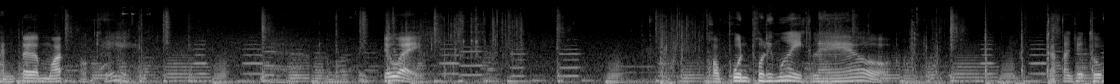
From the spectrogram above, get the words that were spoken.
ฮันเตอร์มอสโอเคไปด้วย ขอบคุณโพลิเมอร์อีกแล้วกับตันช่วยทุบ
